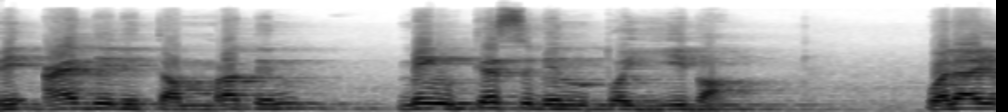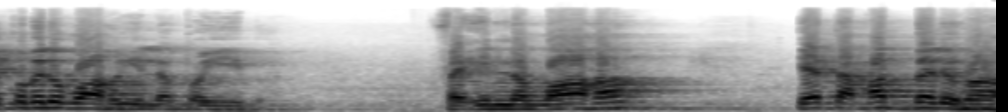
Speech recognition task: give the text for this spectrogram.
ബിഅദ്ലി തംറത്തിൻ മിൻ കസ്ബിൻ ത്വയ്യിബ ولا يقبل الله إلا طيب فإن الله يتقبلها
